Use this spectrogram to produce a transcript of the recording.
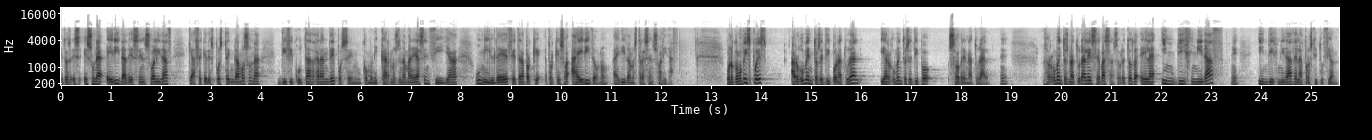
Entonces es, una herida de sensualidad que hace que después tengamos una dificultad grande pues, en comunicarnos de una manera sencilla, humilde, etcétera, porque, porque eso ha herido, ¿no? Ha herido nuestra sensualidad. Bueno, como veis, pues, argumentos de tipo natural y argumentos de tipo sobrenatural. ¿eh? Los argumentos naturales se basan sobre todo en la indignidad, ¿eh? indignidad de la prostitución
